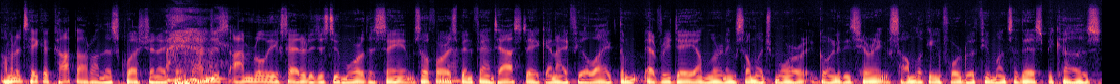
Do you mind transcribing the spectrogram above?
I'm going to take a cop out on this question. I think I'm just I'm really excited to just do more of the same. So far, it's been fantastic, and I feel like the, every day I'm learning so much more going to these hearings. So I'm looking forward to a few months of this because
